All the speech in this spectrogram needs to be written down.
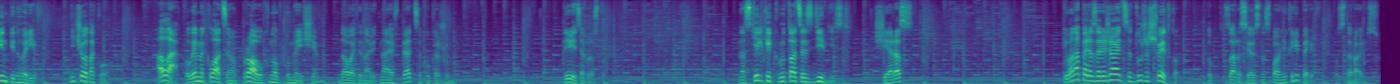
він підгорів. Нічого такого. Але коли ми клацаємо праву кнопку миші, давайте навіть на F5 це покажу. Дивіться просто. Наскільки крута ця здібність. Ще раз. І вона перезаряджається дуже швидко. Тобто зараз я ось наспавню кріперів, постараюсь.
